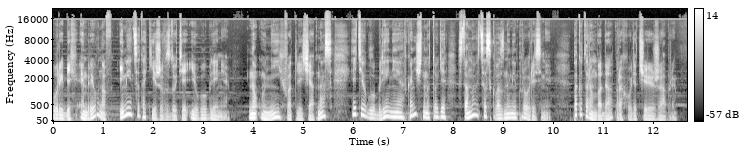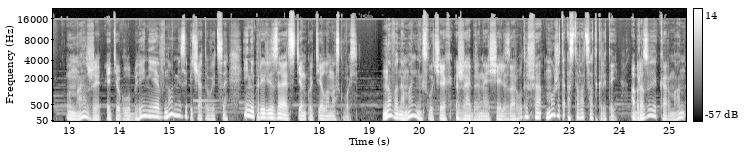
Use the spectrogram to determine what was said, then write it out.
у рыбьих эмбрионов имеются такие же вздутия и углубления. Но у них, в отличие от нас, эти углубления в конечном итоге становятся сквозными прорезями, по которым вода проходит через жабры. У нас же эти углубления в норме запечатываются и не прорезают стенку тела насквозь. Но в аномальных случаях жаберная щель зародыша может оставаться открытой, образуя карман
